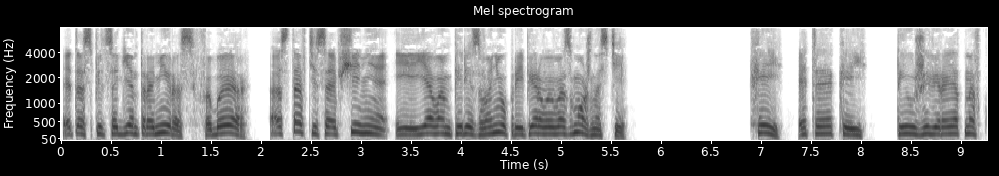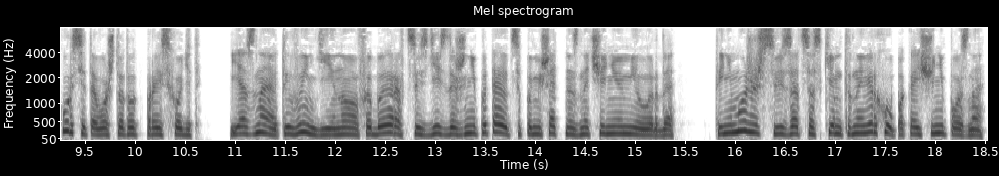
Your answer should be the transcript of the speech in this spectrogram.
это спецагент Рамирес, ФБР. Оставьте сообщение, и я вам перезвоню при первой возможности». «Хей, это Кей. Ты уже, вероятно, в курсе того, что тут происходит. Я знаю, ты в Индии, но ФБРовцы здесь даже не пытаются помешать назначению Милларда. Ты не можешь связаться с кем-то наверху, пока еще не поздно?»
